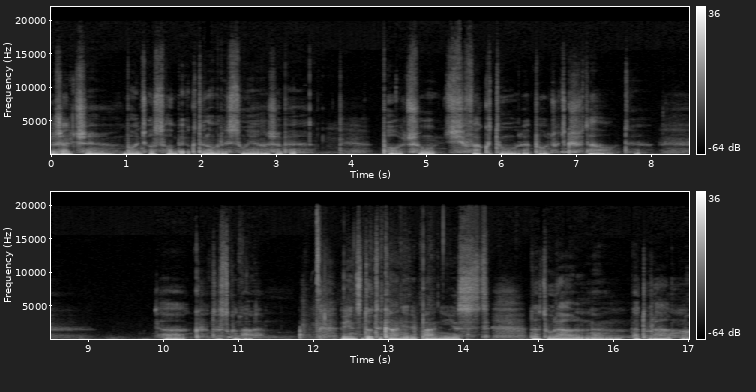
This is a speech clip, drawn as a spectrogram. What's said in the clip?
rzeczy bądź osoby, którą rysuję, żeby poczuć fakturę, poczuć kształty. Tak, doskonale. Więc dotykanie pani jest naturalnym, naturalną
